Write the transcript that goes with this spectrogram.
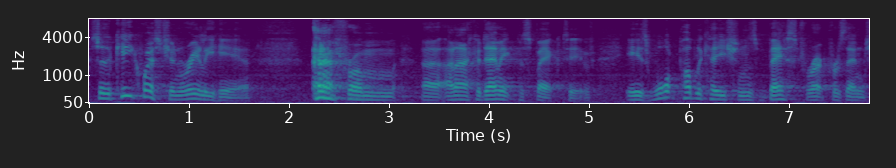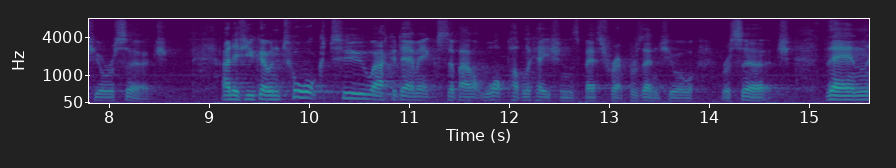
So the key question really here from uh, an academic perspective is what publications best represent your research? And if you go and talk to academics about what publications best represent your research, then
